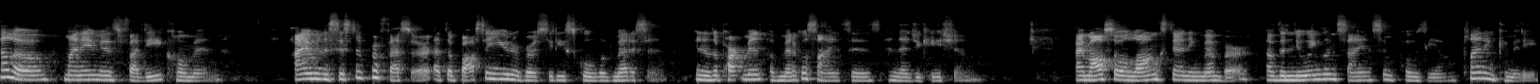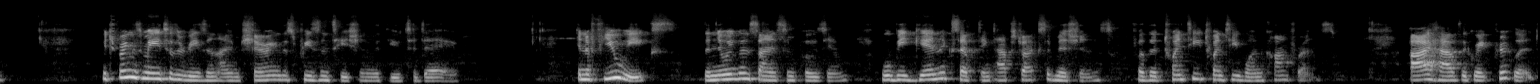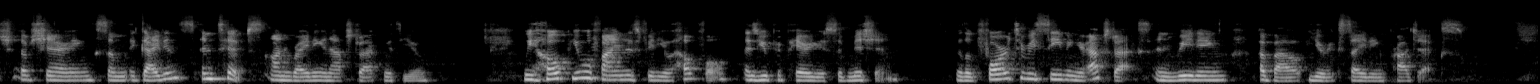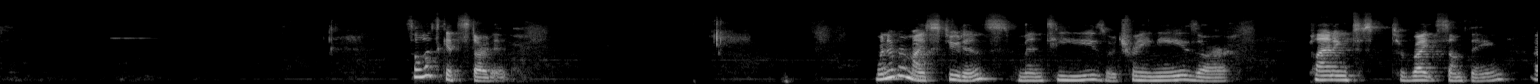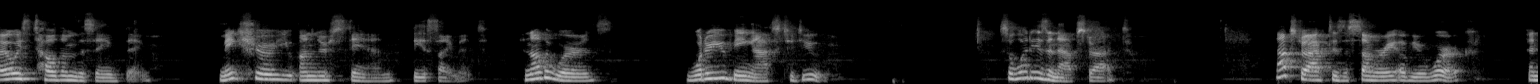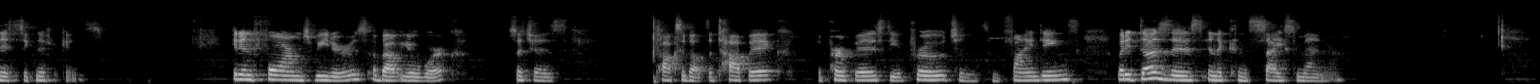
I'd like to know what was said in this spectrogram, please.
Hello, my name is Fadi Komen. I am an assistant professor at the Boston University School of Medicine in the Department of Medical Sciences and Education. I'm also a longstanding member of the New England Science Symposium Planning Committee, which brings me to the reason I am sharing this presentation with you today. In a few weeks, the New England Science Symposium will begin accepting abstract submissions for the 2021 conference. I have the great privilege of sharing some guidance and tips on writing an abstract with you. We hope you will find this video helpful as you prepare your submission. We look forward to receiving your abstracts and reading about your exciting projects. So let's get started. Whenever my students, mentees, or trainees are planning to, to write something, I always tell them the same thing. Make sure you understand the assignment. In other words, what are you being asked to do? So what is an abstract? An abstract is a summary of your work and its significance. It informs readers about your work, such as talks about the topic, the purpose, the approach, and some findings, but it does this in a concise manner.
